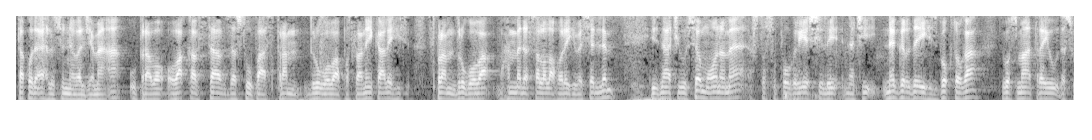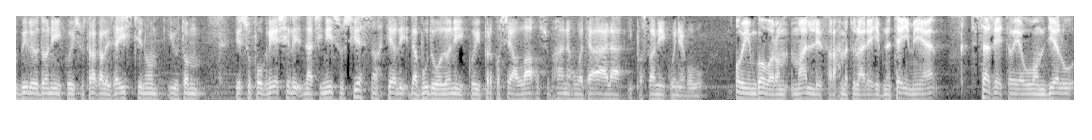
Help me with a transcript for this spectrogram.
tako da ehlu sunne vel džema'a upravo ovakav stav zastupa sprem drugova poslanika ali sprem drugova Muhammeda sallallahu alaihi ve sellem i znači u svemu onome što su pogriješili znači ne grde ih zbog toga nego smatraju da su bili od onih koji su tragali za istinom i u tom gdje su pogriješili znači nisu svjesno htjeli da budu od onih koji prkose Allahu subhanahu wa ta'ala i poslaniku njegovu. Ovim govorom Malif rahmetullahi ibn Tejmije sažeto je u ovom dijelu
